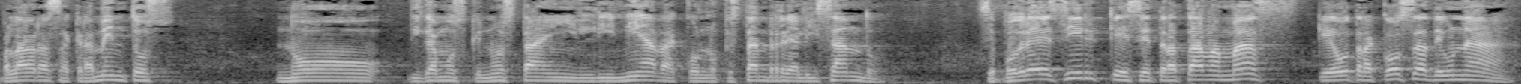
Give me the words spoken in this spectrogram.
palabra sacramentos no, digamos que no está alineada con lo que están realizando. Se podría decir que se trataba más que otra cosa de una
